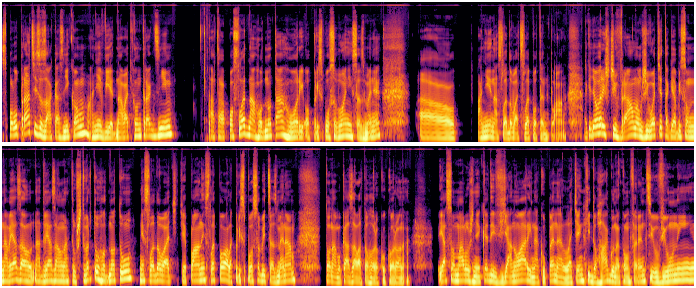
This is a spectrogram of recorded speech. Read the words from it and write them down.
spolupráci so zákazníkom a nie vyjednávať kontrakt s ním. A tá posledná hodnota hovorí o prispôsobovaní sa zmene a, a nie nasledovať slepo ten plán. A keď hovoríš, či v reálnom živote, tak ja by som naviazal, nadviazal na tú štvrtú hodnotu, nesledovať tie plány slepo, ale prispôsobiť sa zmenám. To nám ukázala toho roku korona. Ja som mal už niekedy v januári nakúpené letenky do Hagu na konferenciu v júni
